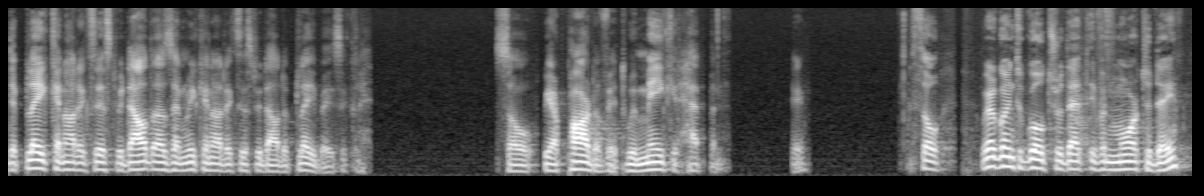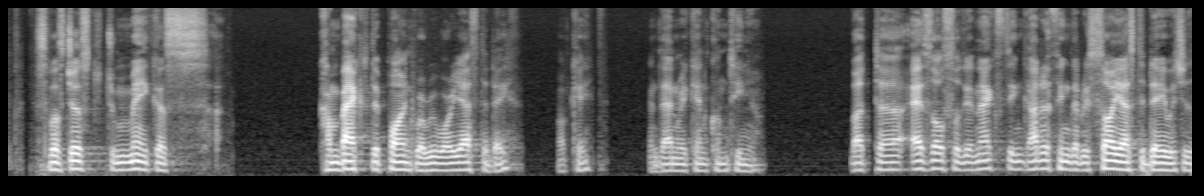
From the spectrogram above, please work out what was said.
the play cannot exist without us and we cannot exist without the play, basically. So we are part of it. We make it happen. Okay? So we are going to go through that even more today. This was just to make us come back to the point where we were yesterday. Okay? and then we can continue. But uh, as also the next thing, other thing that we saw yesterday, which is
